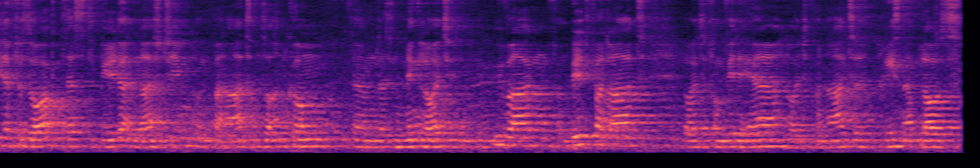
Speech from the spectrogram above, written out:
die dafür sorgt, dass die Bilder im Livestream und bei Art und so ankommen. Ähm, da sind eine Menge Leute im Ü-Wagen von Bildquadrat, Leute vom WDR, Leute von Arte. Riesenapplaus.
